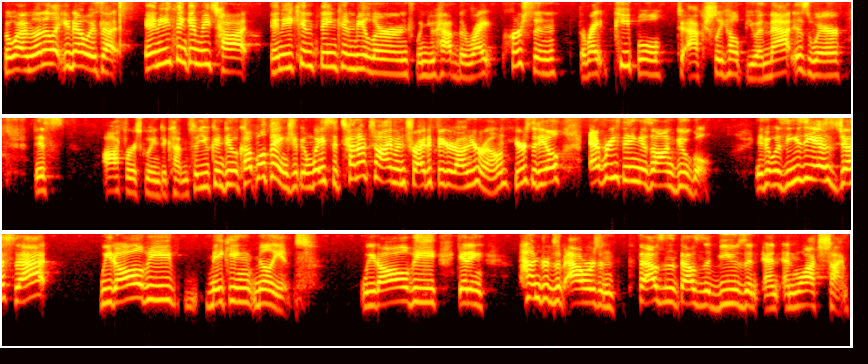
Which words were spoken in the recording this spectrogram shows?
But what I'm going to let you know is that anything can be taught, anything can be learned when you have the right person, the right people to actually help you. And that is where this offer is going to come. So you can do a couple things. You can waste a ton of time and try to figure it out on your own. Here's the deal everything is on Google. If it was easy as just that, we'd all be making millions. We'd all be getting hundreds of hours and thousands and thousands of views and, and, and watch time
